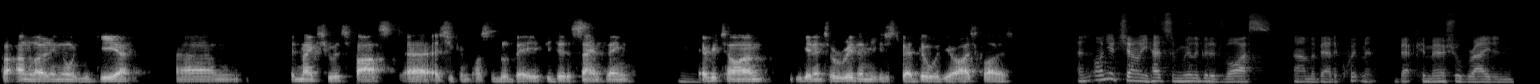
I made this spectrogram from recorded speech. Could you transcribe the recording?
for unloading all your gear, um, it makes you as fast uh, as you can possibly be if you do the same thing mm. every time you get into a rhythm you can just about do it with your eyes closed. And on your channel you had some really good advice um, about equipment about commercial grade and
